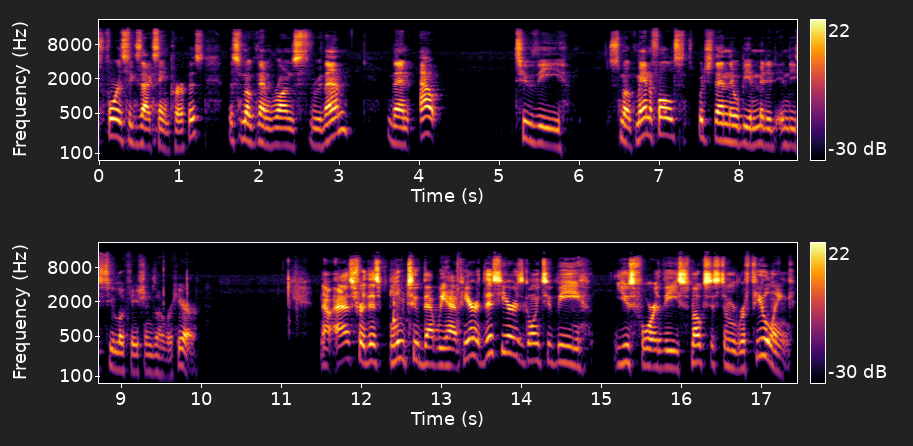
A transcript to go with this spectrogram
for this exact same purpose. The smoke then runs through them, then out to the smoke manifold, which then they will be emitted in these two locations over here. Now, as for this blue tube that we have here, this here is going to be used for the smoke system refueling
